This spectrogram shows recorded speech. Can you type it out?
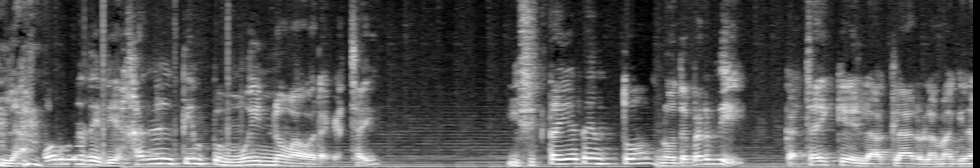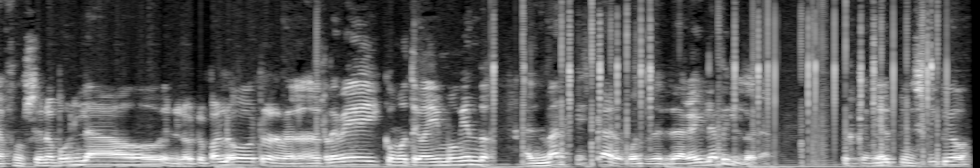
la forma de viajar en el tiempo es muy innovadora, ¿cachai? Y si estáis atento, no te perdí. ¿Cachai? Que la, claro, la máquina funciona por un lado, en el otro para el otro, al revés, y cómo te vais moviendo. Al margen, claro, cuando te tragáis la píldora. Porque a mí al principio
